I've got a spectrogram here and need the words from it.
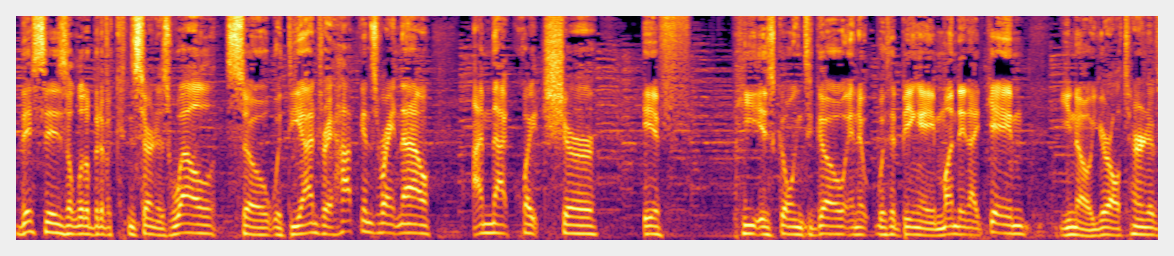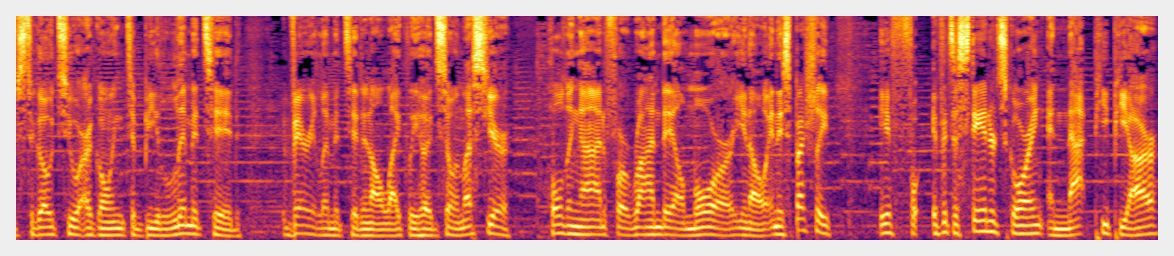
this is a little bit of a concern as well. So with DeAndre Hopkins right now, I'm not quite sure if he is going to go. And it, with it being a Monday night game, you know, your alternatives to go to are going to be limited, very limited in all likelihood. So unless you're holding on for Rondale Moore, you know, and especially if if it's a standard scoring and not PPR,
